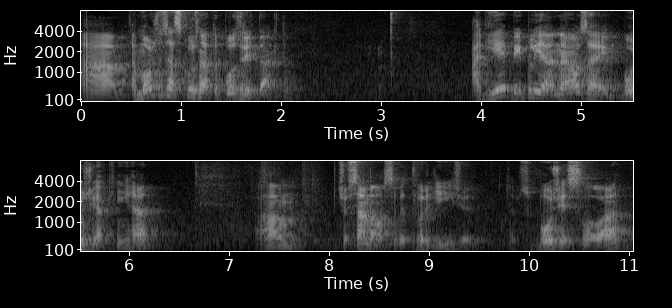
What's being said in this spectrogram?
A, a možno sa skús na to pozrieť takto. Ak je Biblia naozaj Božia kniha, um, čo sama o sebe tvrdí, že to sú Božie slova,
